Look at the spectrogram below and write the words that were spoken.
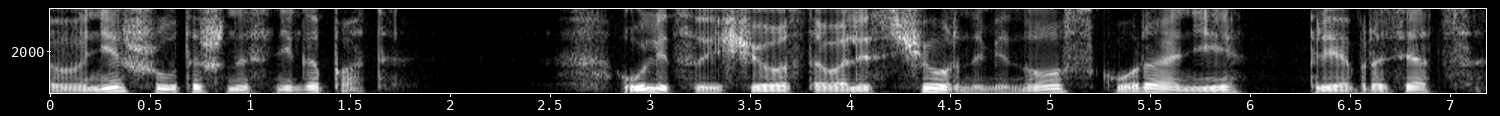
нешуточный снегопад. Улицы еще оставались черными, но скоро они преобразятся.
